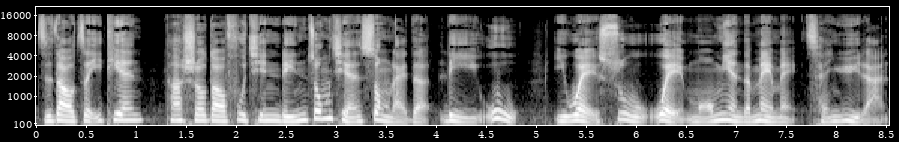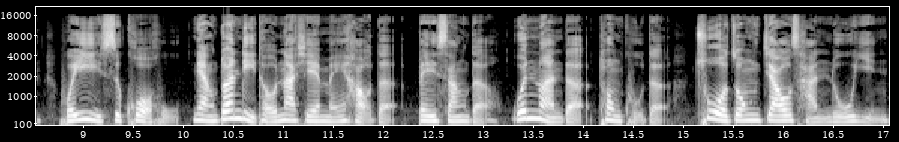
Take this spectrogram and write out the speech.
直到这一天，他收到父亲临终前送来的礼物。一位素未谋面的妹妹陈玉兰，回忆是括弧两端里头那些美好的、悲伤的、温暖的、痛苦的，错综交缠如影。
